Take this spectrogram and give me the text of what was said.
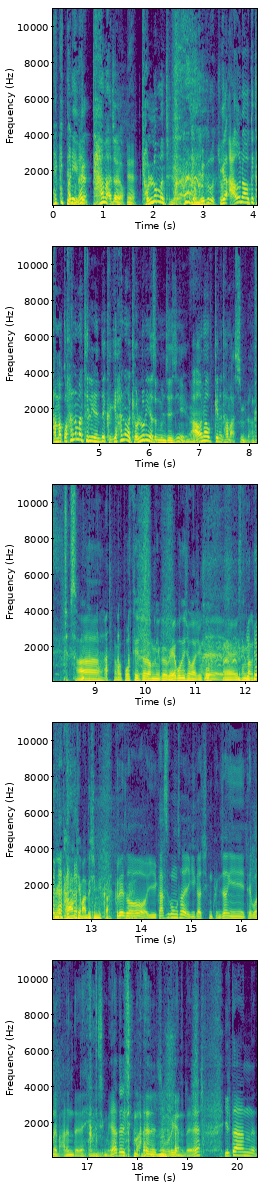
했기 아니 때문에 그러니까 다 맞아요. 예. 결론만 틀려요. 그러니까 왜 그렇죠? 이게 아흔아홉 개 다 맞고 하나만 틀리는데 그게 하나가 결론이라서 문제지. 아흔아홉 개는 다 맞습니다. 아, 뭐 보스티처 형님 그왜 보내셔가지고 네. 네, 생방 중에 당황케 만드십니까? 그래서 네. 이 가스공사 얘기가 지금 굉장히 대본에 많은데 이거 음. 지금 해야 될지 말아야 될지 모르겠는데 일단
